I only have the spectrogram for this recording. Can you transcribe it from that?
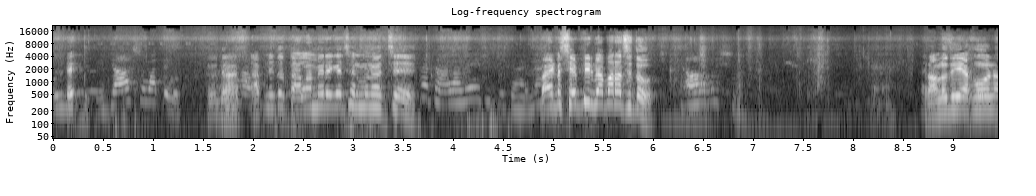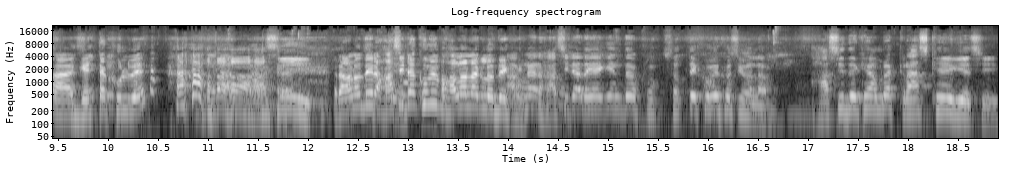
সময়তেও আপনি তো তালা মেরে গেছেন মনে হচ্ছে। হ্যাঁ, হয় বা একটা সেফটির ব্যাপার আছে তো। অবশ্যই। রানুদি এখন গেটটা খুলবে। হাসি। রানুদির হাসিটা খুবই ভালো লাগল দেখে। আপনার হাসিটা দেখে কিন্তু খুব সত্যি খুবই খুশি হলাম। হাসি দেখে আমরা ক্রাশ খেয়ে গিয়েছি।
